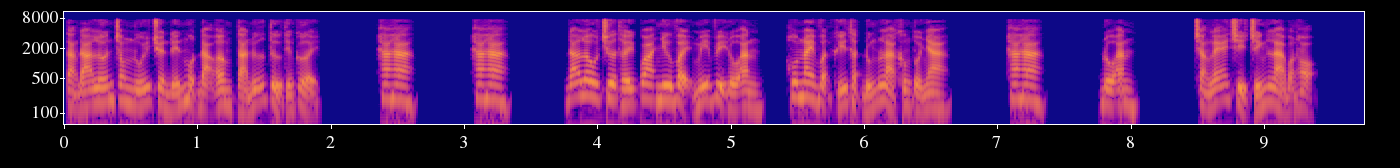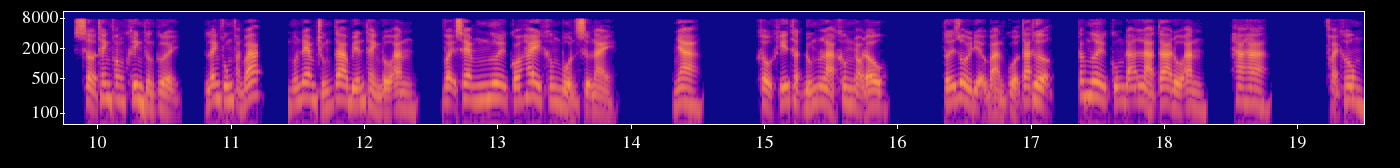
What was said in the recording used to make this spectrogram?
tảng đá lớn trong núi truyền đến một đạo âm tà nữ tử tiếng cười. Ha ha, ha ha. Đã lâu chưa thấy qua như vậy mỹ vị đồ ăn, hôm nay vận khí thật đúng là không tồi nha. Ha ha. Đồ ăn? Chẳng lẽ chỉ chính là bọn họ? Sở Thanh Phong khinh thường cười, lãnh phúng phản bác, muốn đem chúng ta biến thành đồ ăn, vậy xem ngươi có hay không buồn sự này. Nha, khẩu khí thật đúng là không nhỏ đâu. Tới rồi địa bàn của ta thượng, các ngươi cũng đã là ta đồ ăn, ha ha. Phải không?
